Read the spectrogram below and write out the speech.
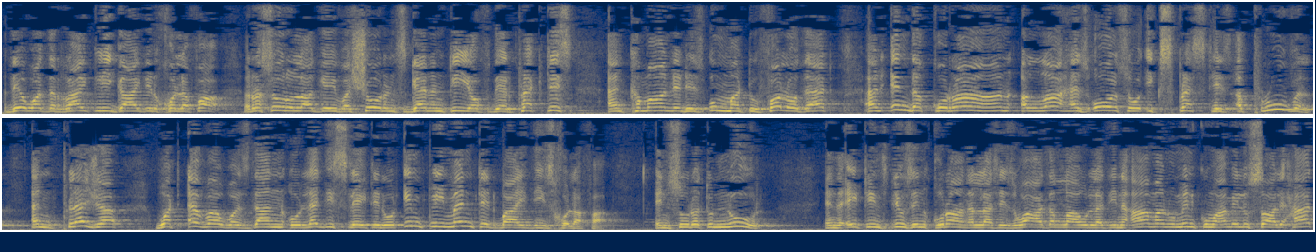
They were the rightly guided khulafa. Rasulullah gave assurance, guarantee of their practice and commanded his ummah to follow that. And in the Quran, Allah has also expressed his approval and pleasure whatever was done or legislated or implemented by these khulafa. In Surah An-Nur, in the 18th juz in Quran, Allah says, وَعَدَ اللَّهُ الَّذِينَ آمَنُوا مِنْكُمْ وَعَمِلُوا الصَّالِحَاتِ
